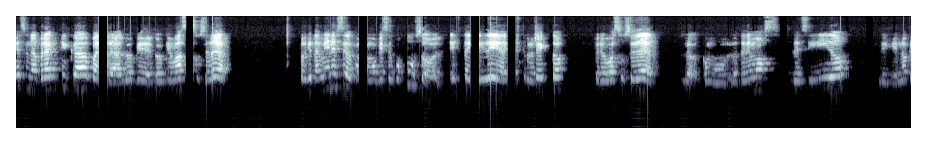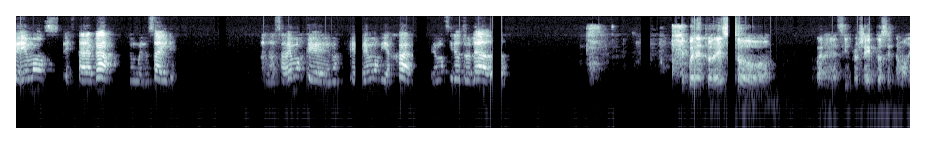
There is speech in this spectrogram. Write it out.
es una práctica para lo que, lo que va a suceder. Porque también eso como que se pospuso, esta idea, este proyecto, pero va a suceder. como lo tenemos decidido de que no queremos estar acá, en Buenos Aires. No sabemos que nos queremos viajar, queremos ir a otro lado. Después dentro de eso, bueno, sin proyectos, estamos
